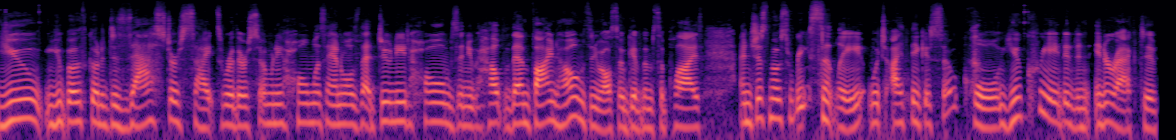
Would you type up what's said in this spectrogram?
You you both go to disaster sites where there's so many homeless animals that do need homes and you help them find homes and you also give them supplies. And just most recently, which I think is so cool, you created an interactive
